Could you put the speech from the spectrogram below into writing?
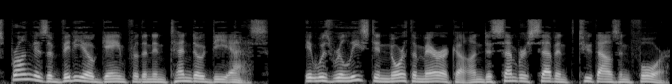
Sprung is a video game for the Nintendo DS. It was released in North America on December 7, 2004.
